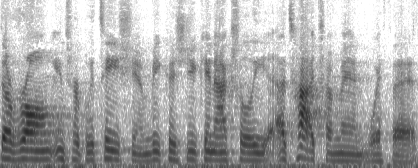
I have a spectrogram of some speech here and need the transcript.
the wrong interpretation because you can actually attach a man with it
